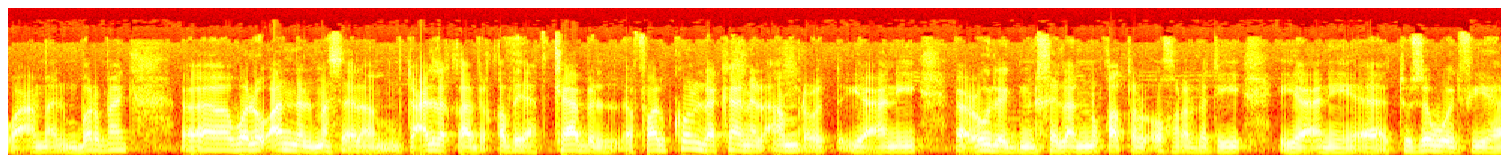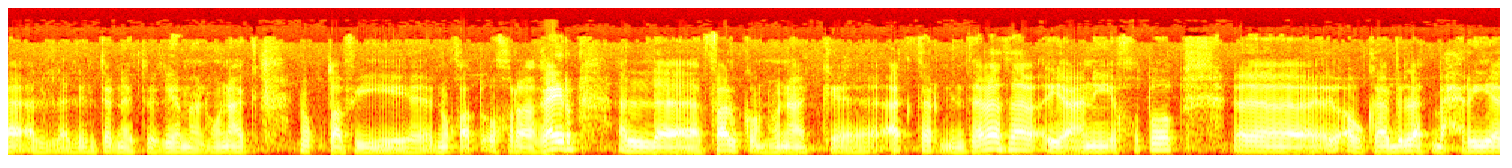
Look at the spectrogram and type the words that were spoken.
وعمل مبرمج آه، ولو أن المسألة متعلقة بقضية كابل فالكون لكان الأمر يعني عولج من خلال النقط الأخرى التي يعني آه، تزود فيها الإنترنت لليمن هناك نقطة في نقط أخرى غير الفالكون هناك آه، أكثر من ثلاثة يعني خطوط آه، أو كابلات بحرية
